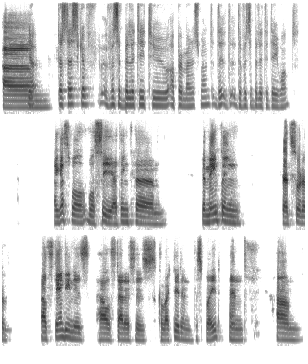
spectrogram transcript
Um, Does this give visibility to upper management, the, the, the visibility they want? I guess we'll, we'll see. I think the, um, the main thing that's sort of outstanding is how status is collected and displayed. And um,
